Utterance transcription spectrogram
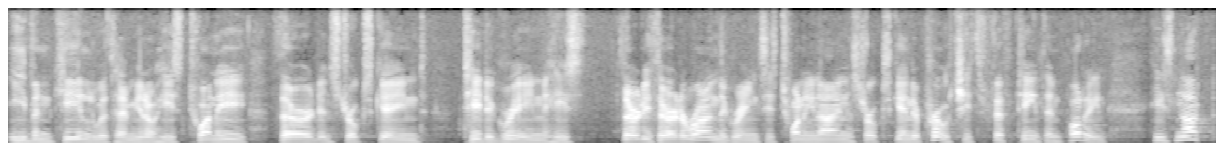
even keeled with him. You know, he's 23rd in strokes gained tee to green. He's 33rd around the greens. He's 29 in strokes gained approach. He's 15th in putting. He's not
